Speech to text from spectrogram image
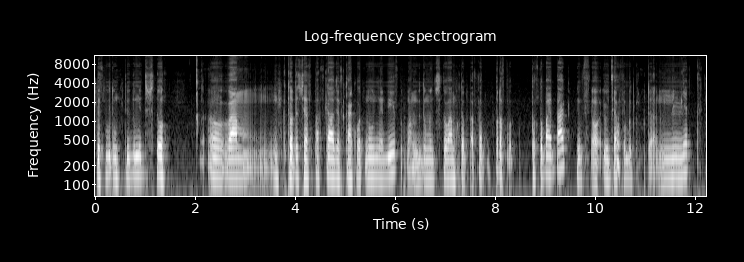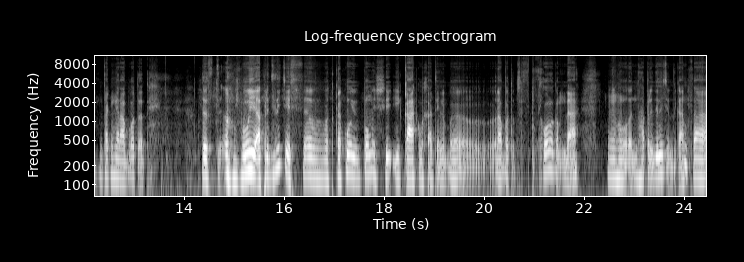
То есть вы, вы думаете, что э, вам кто-то сейчас подскажет, как вот нужно действовать, вам думаете, что вам кто-то подскажет, просто поступать так, и все, и у тебя все будет круто. Нет, так не работает. То есть э, вы определитесь, э, вот какой помощи и как вы хотели бы э, работать с психологом, да, вот, определитесь до конца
